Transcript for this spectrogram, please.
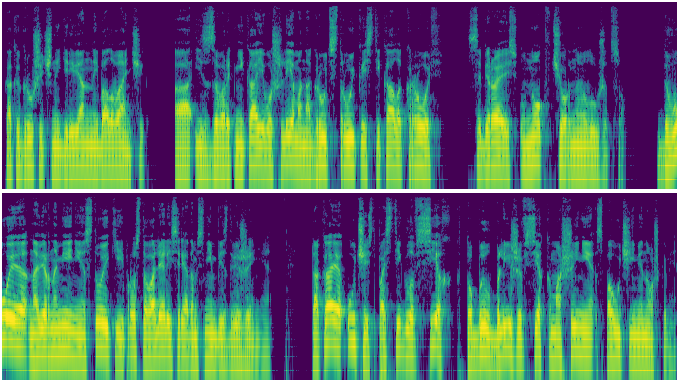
как игрушечный деревянный болванчик, а из-за воротника его шлема на грудь струйкой стекала кровь, собираясь у ног в черную лужицу. Двое, наверное, менее стойкие, просто валялись рядом с ним без движения. Такая участь постигла всех, кто был ближе всех к машине с паучьими ножками.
